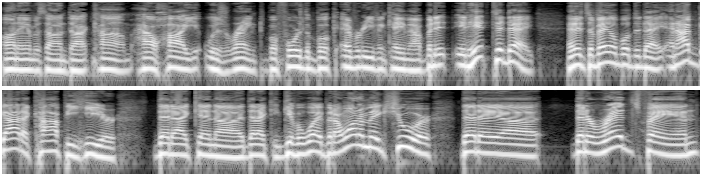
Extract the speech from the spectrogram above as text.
on Amazon.com, how high it was ranked before the book ever even came out. But it, it hit today, and it's available today. And I've got a copy here that I can uh, that I can give away. But I want to make sure that a uh, that a Reds fan,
